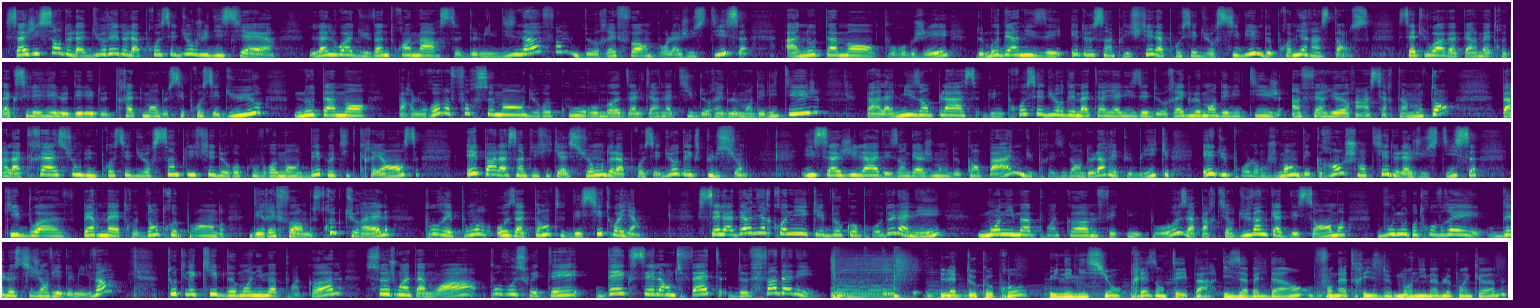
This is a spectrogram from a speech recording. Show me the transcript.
S'agissant de la durée de la procédure judiciaire, la loi du 23 mars 2019 de réforme pour la justice a notamment pour objet de moderniser et de simplifier la procédure civile de première instance. Cette loi va permettre d'accélérer le délai de traitement de ces procédures, notamment par le renforcement du recours aux modes alternatifs de règlement des litiges, par la mise en place d'une procédure dématérialisée de règlement des litiges inférieure à un certain montant, par la création d'une procédure simplifiée de recouvrement des petites créances et par la simplification de la procédure d'expulsion. Il s'agit là des engagements de campagne du président de la République et du prolongement des grands chantiers de la justice qui doivent permettre d'entreprendre des réformes structurelles pour répondre aux attentes des citoyens. C'est la dernière chronique hebdo-copro de l'année. Monimmeuble.com fait une pause à partir du 24 décembre. Vous nous retrouverez dès le 6 janvier 2020. Toute l'équipe de monimmeuble.com se joint à moi pour vous souhaiter d'excellentes fêtes de fin d'année. L'Hebdo CoPro, une émission présentée par Isabelle Dahan, fondatrice de monimmeuble.com,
